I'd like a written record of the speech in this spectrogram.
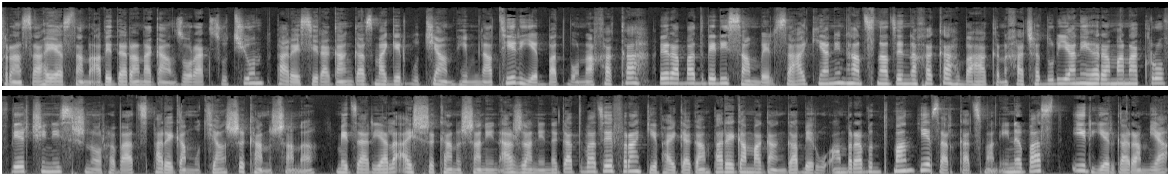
Ֆրանսա-Հայաստան ավետարանական զորակցություն Փարեսիրական գազագերբության հիմնադիր եւ բադբոնախակահ Վերաբադվելի Սամվել Սահակյանին հանձնած է նախակահ Վահագն Խաչատուրյանի հրամանակրով վերջինիս շնորհված Փարեգամության շքանշանը։ Մեծարյալը այս շքանշանին արժանի նկատված է ֆրանկ եւ հայկական բարեկամական գաբերու ամբրաբնդման եւ զարգացման ինыбաստ իր երկարամյա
